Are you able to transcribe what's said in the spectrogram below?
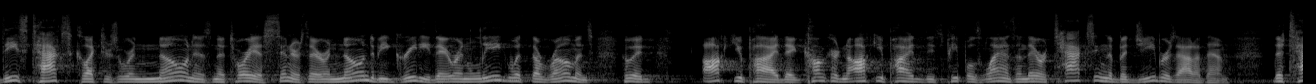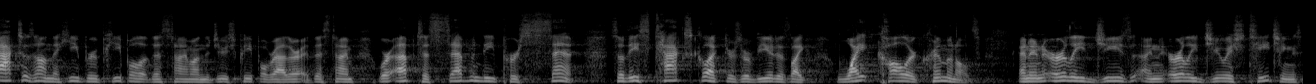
these tax collectors were known as notorious sinners. They were known to be greedy. They were in league with the Romans who had occupied, they'd conquered and occupied these people's lands, and they were taxing the bejeebers out of them. The taxes on the Hebrew people at this time, on the Jewish people rather, at this time, were up to 70%. So these tax collectors were viewed as like white collar criminals. And in early, Jesus, in early Jewish teachings,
